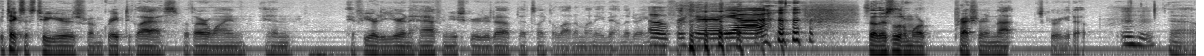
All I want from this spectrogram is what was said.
it takes us two years from grape to glass with our wine, and if you're at a year and a half and you screwed it up, that's like a lot of money down the drain. Oh, for sure. Yeah. So there's a little more pressure in not screwing it up. hmm Uh,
